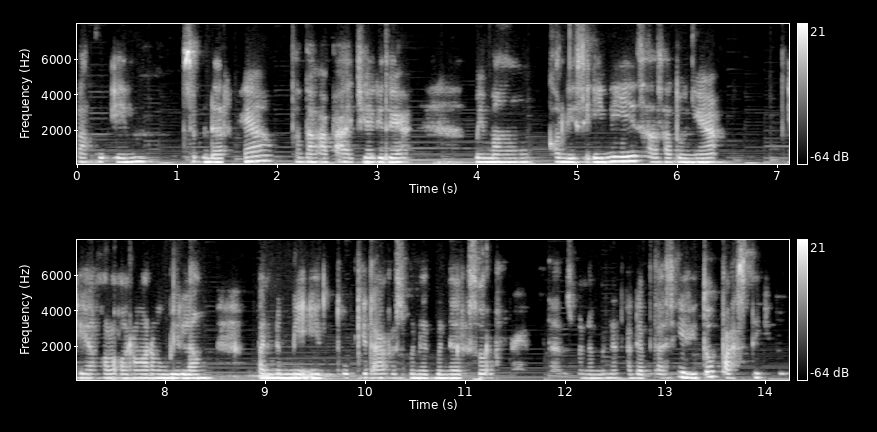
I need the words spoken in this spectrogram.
lakuin sebenarnya tentang apa aja gitu ya. Memang kondisi ini salah satunya ya kalau orang-orang bilang pandemi itu kita harus benar-benar survive, kita harus benar-benar adaptasi ya itu pasti gitu.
